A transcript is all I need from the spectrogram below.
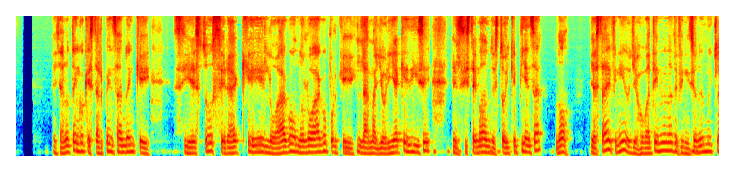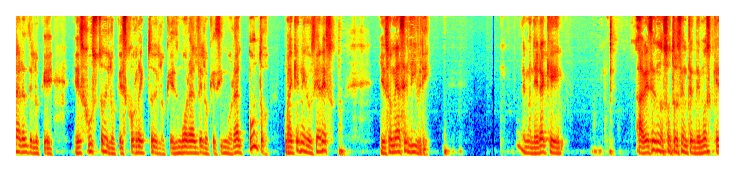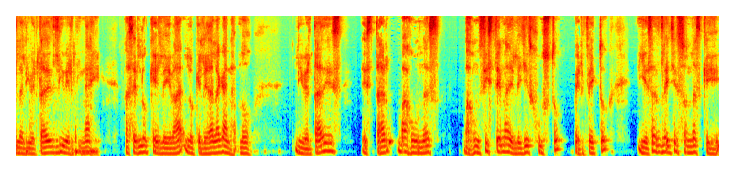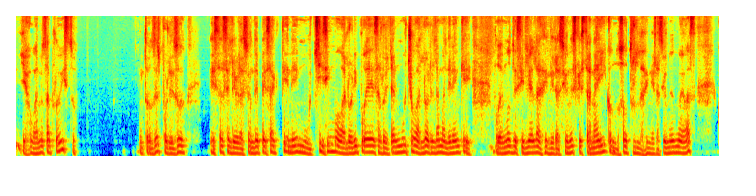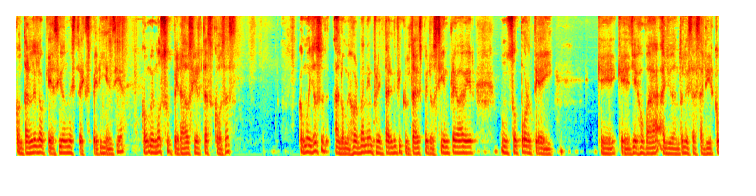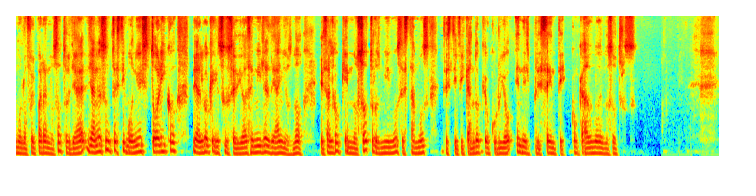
Ya no tengo que estar pensando en que si esto será que lo hago o no lo hago, porque la mayoría que dice el sistema donde estoy que piensa, no, ya está definido. Jehová tiene unas definiciones muy claras de lo que es justo, de lo que es correcto, de lo que es moral, de lo que es inmoral. Punto. No hay que negociar eso. Y eso me hace libre. De manera que a veces nosotros entendemos que la libertad es libertinaje, hacer lo que le lo que le da la gana. No, Libertad es estar bajo, unas, bajo un sistema de leyes justo, perfecto, y esas leyes son las que Jehová nos ha provisto. Entonces, por eso esta celebración de Pesach tiene muchísimo valor y puede desarrollar mucho valor. Es la manera en que podemos decirle a las generaciones que están ahí con nosotros, las generaciones nuevas, contarles lo que ha sido nuestra experiencia, cómo hemos superado ciertas cosas como ellos a lo mejor van a enfrentar dificultades, pero siempre va a haber un soporte ahí que, Jehová ayudándoles a salir como lo fue para nosotros. Ya, ya no es un testimonio histórico de algo que sucedió hace miles de años, no, es algo que nosotros mismos estamos testificando que ocurrió en el presente con cada uno de nosotros.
